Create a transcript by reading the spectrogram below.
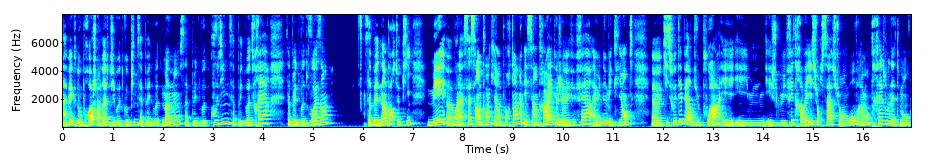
avec nos proches. Alors là, je dis votre copine, ça peut être votre maman, ça peut être votre cousine, ça peut être votre frère, ça peut être votre voisin. Ça peut être n'importe qui, mais euh, voilà, ça c'est un point qui est important et c'est un travail que j'avais fait faire à une de mes clientes euh, qui souhaitait perdre du poids et, je lui ai fait travailler sur ça, sur en gros vraiment très honnêtement,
